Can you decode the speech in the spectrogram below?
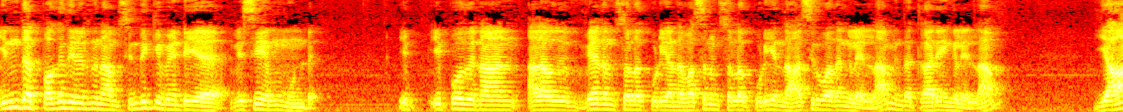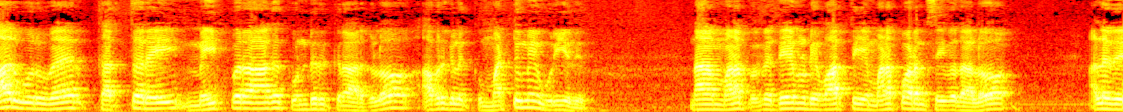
இந்த பகுதியிலிருந்து நாம் சிந்திக்க வேண்டிய விஷயமும் உண்டு. இப்- இப்போது நான் அதாவது வேதம் சொல்லக்கூடிய அந்த வசனம் சொல்லக்கூடிய இந்த ஆசீர்வாதங்கள் எல்லாம் இந்த காரியங்கள் எல்லாம் யார் ஒருவர் கர்த்தரை மெய்ப்பராக கொண்டிருக்கிறார்களோ அவர்களுக்கு மட்டுமே உரியது. நாம் மனப்ப தேவனுடைய வார்த்தையை மனப்பாடம் செய்வதாலோ அல்லது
